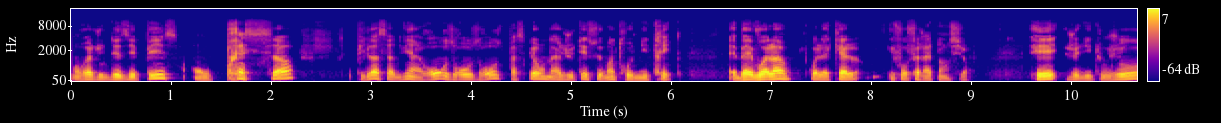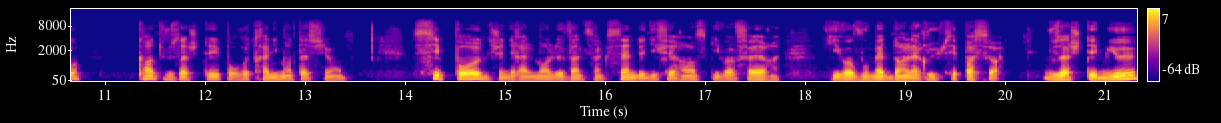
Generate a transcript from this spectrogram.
on rajoute des épices, on presse ça, puis là ça devient rose, rose, rose parce qu'on a ajouté souvent trop de nitrites. Et eh bien voilà pour lequel il faut faire attention. Et je dis toujours, quand vous achetez pour votre alimentation, c'est pas généralement le 25 cents de différence qui va faire, qui va vous mettre dans la rue. C'est pas ça. Vous achetez mieux.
